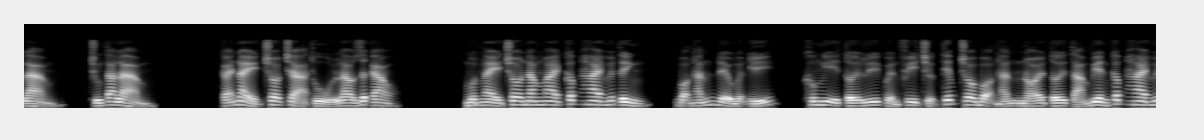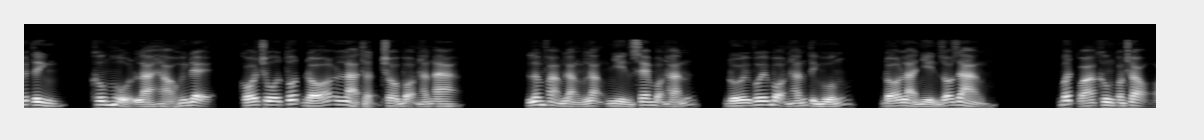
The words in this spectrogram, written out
Làm, chúng ta làm. Cái này cho trả thù lao rất cao một ngày cho năm mai cấp hai huyết tinh, bọn hắn đều nguyện ý, không nghĩ tới lý quyền phi trực tiếp cho bọn hắn nói tới tám viên cấp hai huyết tinh, không hổ là hảo huynh đệ, có chỗ tốt đó là thật cho bọn hắn a. Lâm phàm lẳng lặng nhìn xem bọn hắn, đối với bọn hắn tình huống, đó là nhìn rõ ràng. Bất quá không quan trọng.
